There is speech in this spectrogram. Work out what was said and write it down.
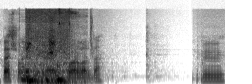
Спешл играет форварда. М,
